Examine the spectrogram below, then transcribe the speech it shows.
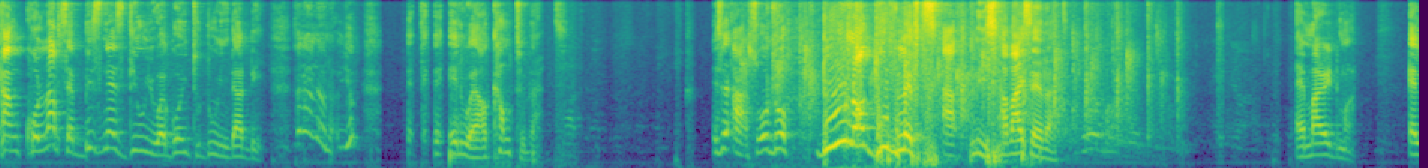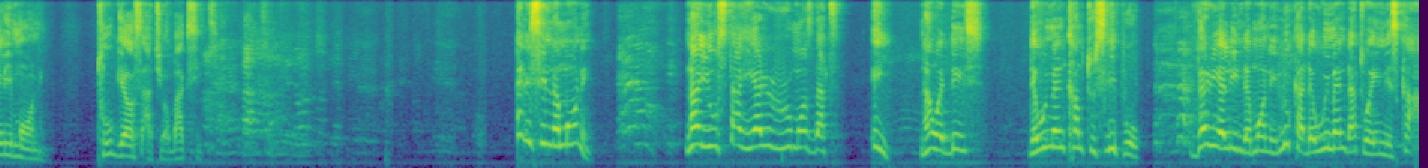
can collapse a business deal you are going to do in that day. No, no, no, no. You, anyway, I'll come to that. He said, Ah, so do, do you not give lifts? Ah, please, have I said that? A married man, early morning, two girls at your back seat. And it's in the morning. Now you start hearing rumors that, hey, nowadays, the women come to sleep oh, very early in the morning. Look at the women that were in his car.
